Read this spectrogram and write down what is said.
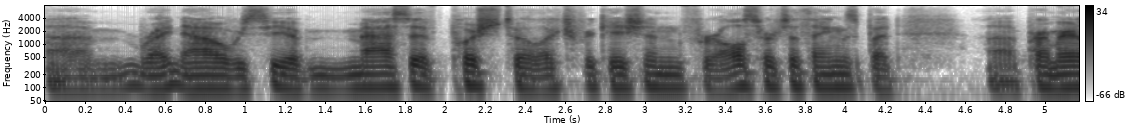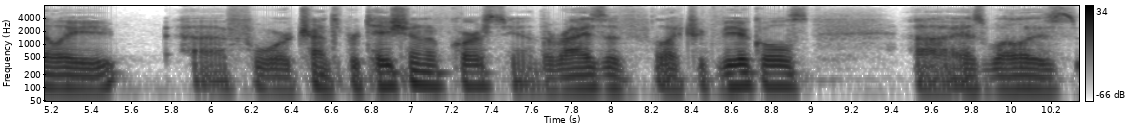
um, right now we see a massive push to electrification for all sorts of things, but uh, primarily uh, for transportation, of course. You know, the rise of electric vehicles, uh, as well as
